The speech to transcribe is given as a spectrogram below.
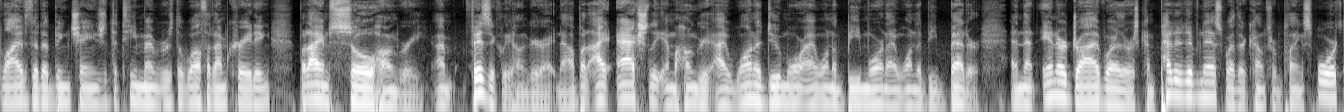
lives that are being changed, the team members, the wealth that I'm creating. But I am so hungry. I'm physically hungry right now, but I actually am hungry. I want to do more. I want to be more, and I want to be better. And that inner drive, whether it's competitiveness, whether it comes from playing sports,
